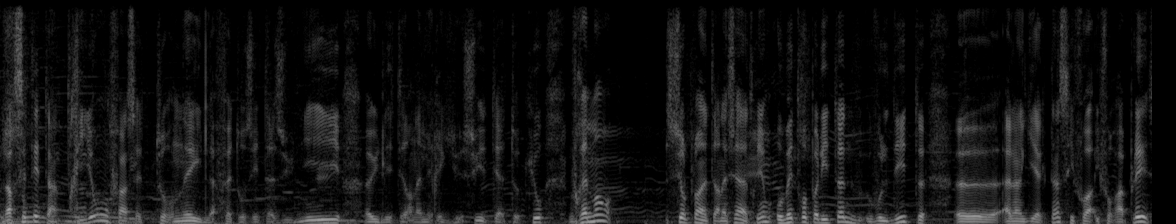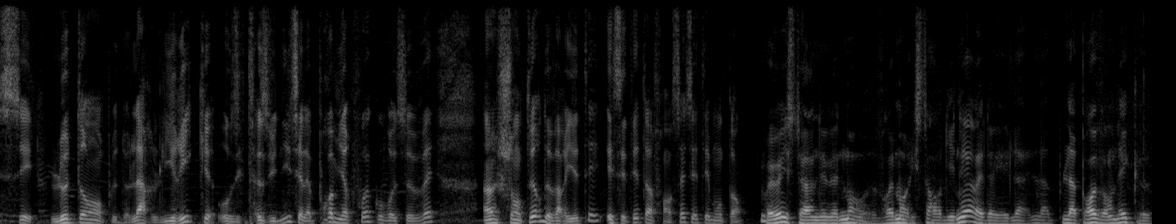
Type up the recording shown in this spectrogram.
Alors c'était un triomphe, hein, cette tournée, il l'a faite aux États-Unis, euh, il était en Amérique du Sud, il était à Tokyo. Vraiment, sur le plan international, un triomphe. Au Metropolitan, vous le dites, euh, Alain Guiactin, il faut, il faut rappeler, c'est le temple de l'art lyrique aux États-Unis. C'est la première fois qu'on recevait un chanteur de variété. Et c'était un Français, c'était Montand. Oui, oui c'était un événement vraiment extraordinaire. Et la, la, preuve en est que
